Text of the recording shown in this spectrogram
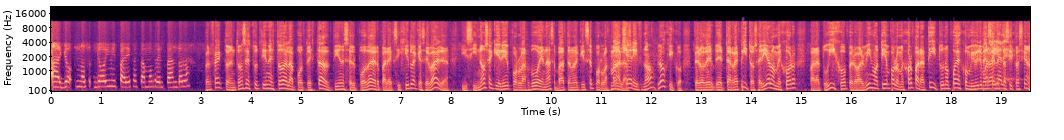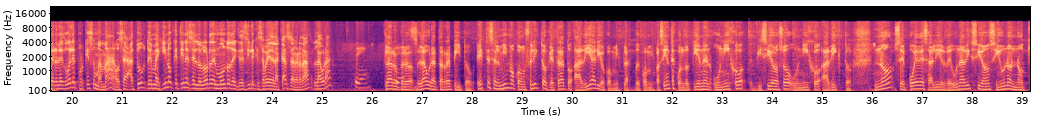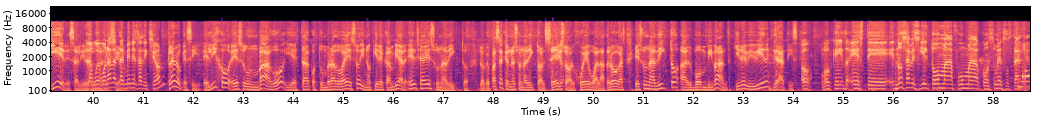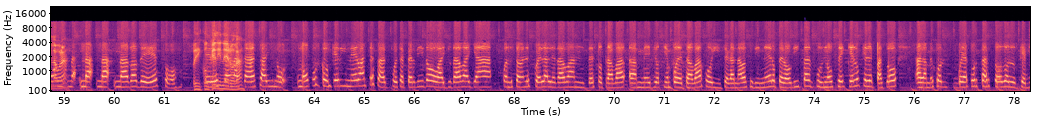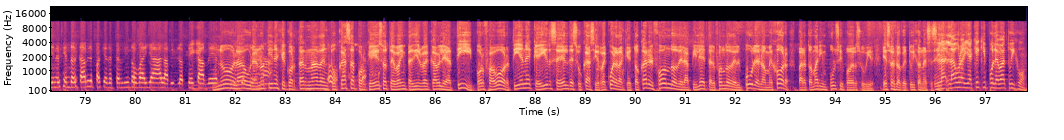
Ah, yo, nos, yo y mi pareja estamos rentándola. Perfecto, entonces tú tienes toda la potestad, tienes el poder para exigirle que se vaya. Y si no se quiere ir por las buenas, va a tener que irse por las El malas. sheriff, ¿no? Lógico, pero de- de- te repito, sería lo mejor para tu hijo, pero al mismo tiempo lo mejor para ti. Tú no puedes convivir Pero más en esta le, situación. pero le duele porque es su mamá. O sea, tú te imagino que tienes el dolor del mundo de decirle que se vaya de la casa, ¿verdad, Laura? Sí. Claro, pero Laura, te repito, este es el mismo conflicto que trato a diario con mis, con mis pacientes cuando tienen un hijo vicioso, un hijo adicto. No se puede salir de una adicción si uno no quiere salir ¿La de una huevonada adicción. también es adicción? Claro que sí. El hijo es un vago y está acostumbrado a eso y no quiere cambiar. Él ya es un adicto. Lo que pasa es que no es un adicto al sexo, Yo- al juego, a las drogas. Es un adicto al bon vivant. Quiere vivir gratis. Oh, ok. Este, no sabes si él toma, fuma, consume sustancias, No, Laura. na- na- na- nada de eso. ¿Y con Él qué está dinero en la da? casa y no, no, pues con qué dinero. Antes, ah, pues he perdido, ayudaba ya cuando estaba en la escuela, le daban de esto traba- a medio tiempo de trabajo y se ganaba su dinero, pero ahorita, pues no sé qué es lo que le pasó. A lo mejor voy a cortar todo lo que viene siendo el cable para que de perdido vaya a la biblioteca a ver. No, Laura, no tienes que cortar nada en tu Oh. casa porque eso te va a impedir ver cable a ti. Por favor, tiene que irse él de su casa. Y recuerda que tocar el fondo de la pileta, el fondo del pool es lo mejor para tomar impulso y poder subir. Eso es lo que tu hijo necesita. La- Laura, ¿y a qué equipo le va tu hijo?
